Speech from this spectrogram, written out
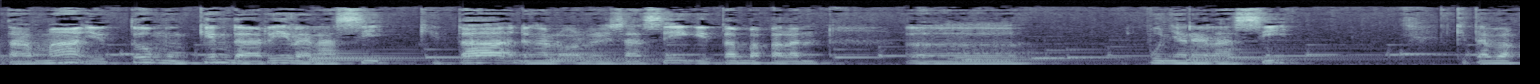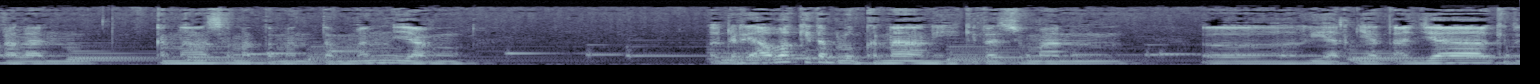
pertama itu mungkin dari relasi kita dengan organisasi kita bakalan eh, punya relasi, kita bakalan kenal sama teman-teman yang dari awal kita belum kenal nih kita cuman eh, lihat-lihat aja gitu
